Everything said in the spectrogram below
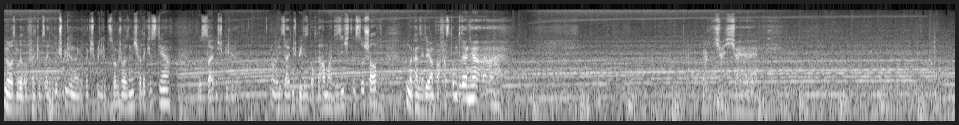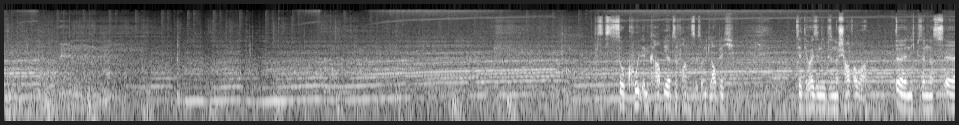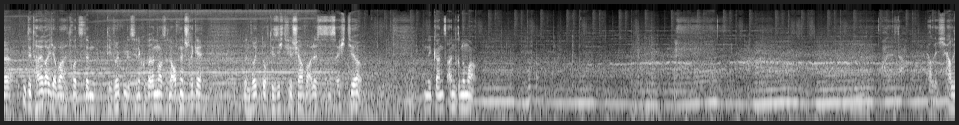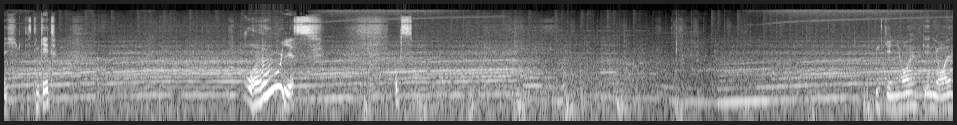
Nur was mir gerade auffällt, gibt es eigentlich einen Rückspiegel. Nein, Rückspiegel gibt es logischerweise nicht für der Kiste hier. Bloß Seitenspiegel. Aber die Seitenspiegel sind auch der Hammer. Die Sicht ist so scharf. Und man kann sich einfach fast umdrehen hier. Das so cool im Cabrio zu fahren, das ist unglaublich. Sind die Häuser nicht besonders scharf, aber äh, nicht besonders äh, detailreich, aber trotzdem die Wirkung ist hier eine komplett andere als auf einer offenen Strecke. Dann wirkt doch die Sicht viel schärfer alles. Das ist echt hier eine ganz andere Nummer. Alter, herrlich, herrlich, wie das Ding geht. Oh, yes. Ups. Genial, genial.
